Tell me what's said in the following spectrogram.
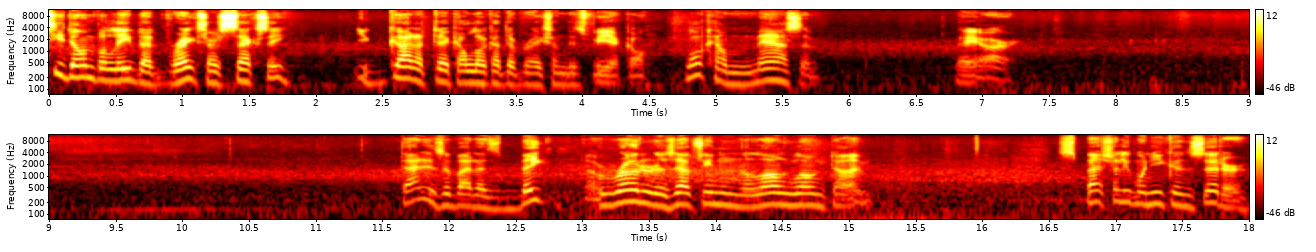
case you don't believe that brakes are sexy, you gotta take a look at the brakes on this vehicle. Look how massive they are. That is about as big a rotor as I've seen in a long, long time. Especially when you consider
